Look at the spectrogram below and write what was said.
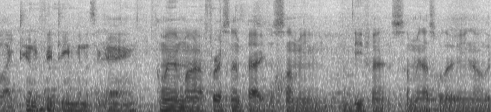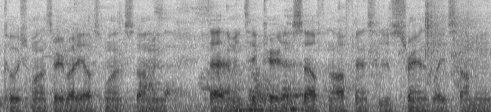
like 10 or 15 minutes a game. I mean, my first impact is, I mean, defense. I mean, that's what, the, you know, the coach wants, everybody else wants. So, I mean, that, I mean, take care of itself in the offense. It just translates. So, I mean,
